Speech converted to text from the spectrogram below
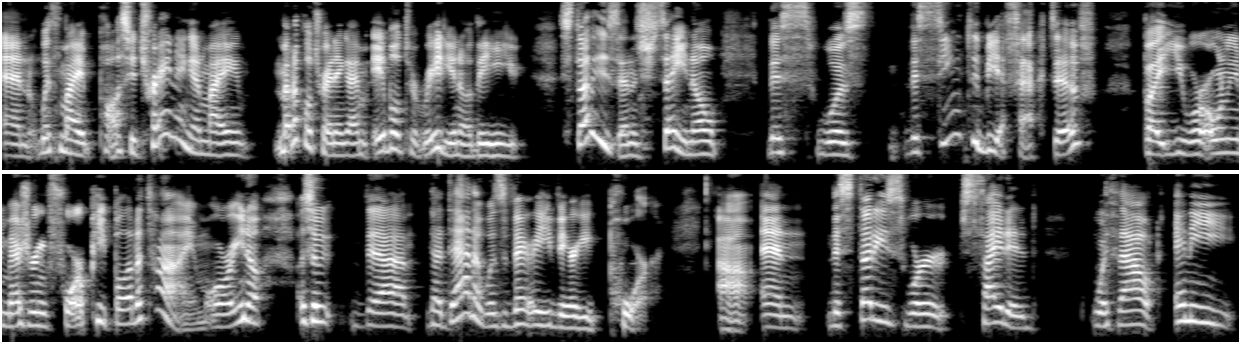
And with my policy training and my medical training, I'm able to read, you know, the studies and say, you know, this was this seemed to be effective, but you were only measuring four people at a time, or you know, so the the data was very very poor, uh, and the studies were cited without any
